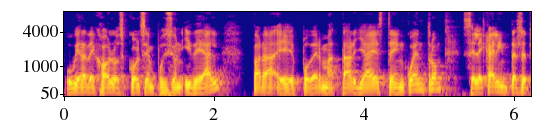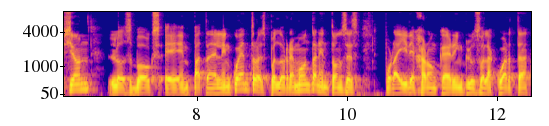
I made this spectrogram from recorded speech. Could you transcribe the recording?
hubiera dejado a los Colts en posición ideal para eh, poder matar ya este encuentro. Se le cae la intercepción, los Bucks eh, empatan el encuentro, después lo remontan, entonces por ahí dejaron caer incluso la cuarta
